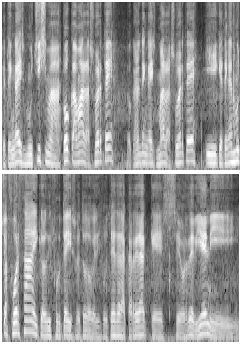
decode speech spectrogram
Que tengáis muchísima, poca mala suerte, o que no tengáis mala suerte, y que tengáis mucha fuerza y que lo disfrutéis, sobre todo, que disfrutéis de la carrera, que se os dé bien y,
